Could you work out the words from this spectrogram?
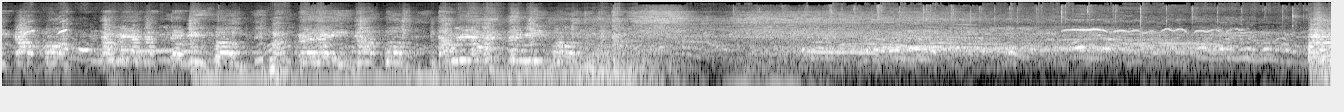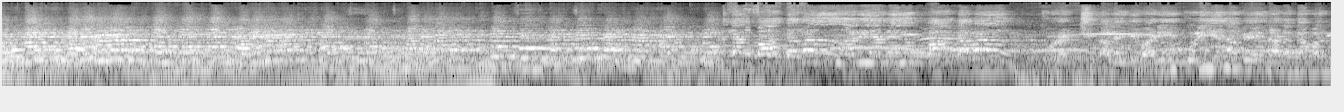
காப்போம். தமிழகத்தை மீட்போம். மக்களை காப்போம். தமிழகத்தை மீட்போம். வழி புரியனவே நடந்தவன்.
